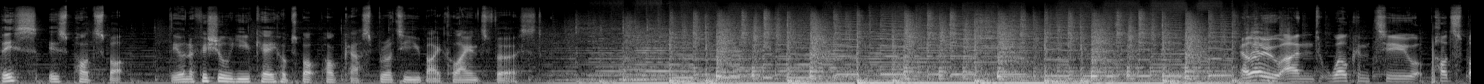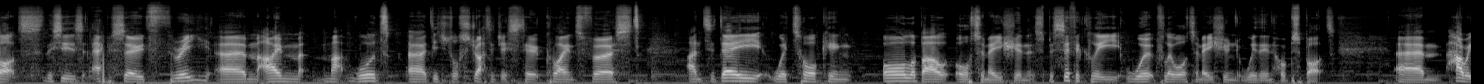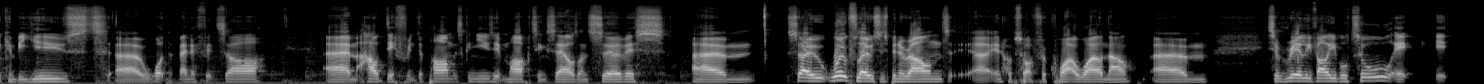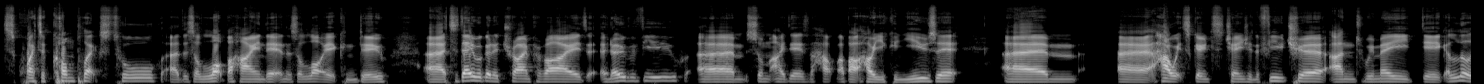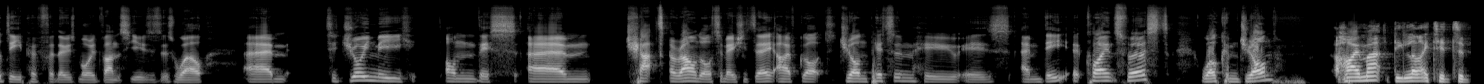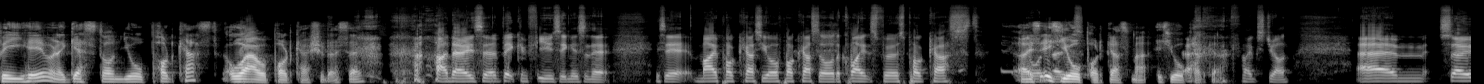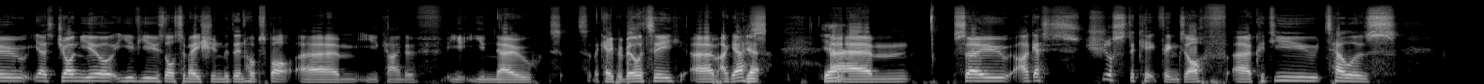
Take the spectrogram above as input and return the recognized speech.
This is Podspot, the unofficial UK HubSpot podcast brought to you by Clients First. Hello and welcome to Podspots. This is episode three. Um, I'm Matt Wood, a digital strategist here at Clients First, and today we're talking all about automation, specifically workflow automation within HubSpot um, how it can be used, uh, what the benefits are, um, how different departments can use it, marketing, sales, and service. Um, so workflows has been around uh, in HubSpot for quite a while now. Um, it's a really valuable tool. It it's quite a complex tool. Uh, there's a lot behind it, and there's a lot it can do. Uh, today, we're going to try and provide an overview, um, some ideas about how you can use it, um, uh, how it's going to change in the future, and we may dig a little deeper for those more advanced users as well. Um, to join me on this um, chat around automation today, I've got John Pittam, who is MD at Clients First. Welcome, John. Hi, Matt. Delighted to be here and a guest on your podcast, or our podcast, should I say? I know it's a bit confusing, isn't it? Is it my podcast, your podcast, or the Clients First podcast? Uh, it's, it's your podcast, Matt. It's your podcast. Thanks, John. Um, so yes, John, you you've used automation within HubSpot. Um, you kind of you, you know the capability, um, I guess. Yeah. yeah. Um, so I guess just to kick things off, uh, could you tell us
